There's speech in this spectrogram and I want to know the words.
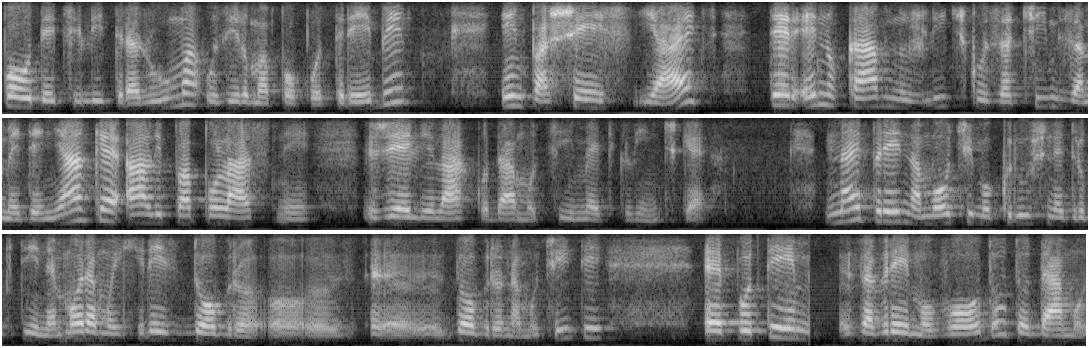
pol decilitra ruma oziroma po potrebi in pa šest jajc ter eno kavno žličko za čim za medenjake ali pa po lastni želji lahko damo cimet klinčke. Najprej namočimo krušne drobtine, moramo jih res dobro, e, dobro namočiti, e, potem zavremo vodo, dodamo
